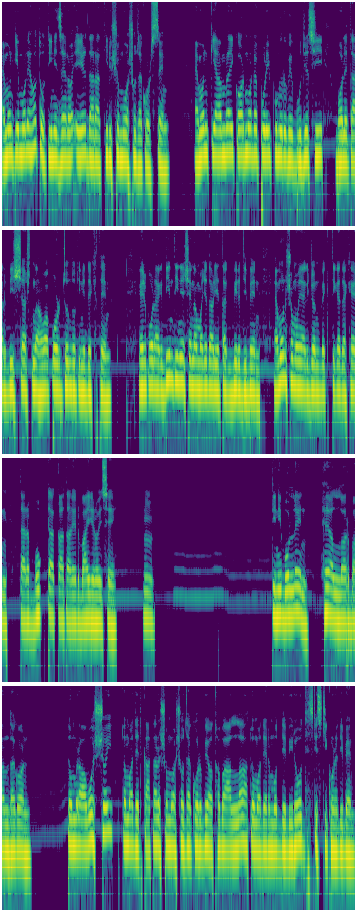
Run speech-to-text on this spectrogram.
এমনকি মনে হতো তিনি যেন এর দ্বারা তীরসমূহ সোজা করছেন। এমনকি আমরা এই কর্মটা পরিপূর্ণরূপে বুঝেছি বলে তার বিশ্বাস না হওয়া পর্যন্ত তিনি দেখতেন। এরপর একদিন তিনি এসে নামাজে দাঁড়িয়ে তাকবির দিবেন। এমন সময় একজন ব্যক্তিকে দেখেন, তার বুকটা কাতারের বাইরে রয়েছে। হুম। তিনি বললেন, হে আল্লাহর বান্দাগণ, তোমরা অবশ্যই তোমাদের কাতার সময় সোজা করবে অথবা আল্লাহ তোমাদের মধ্যে বিরোধ সৃষ্টি করে দিবেন।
